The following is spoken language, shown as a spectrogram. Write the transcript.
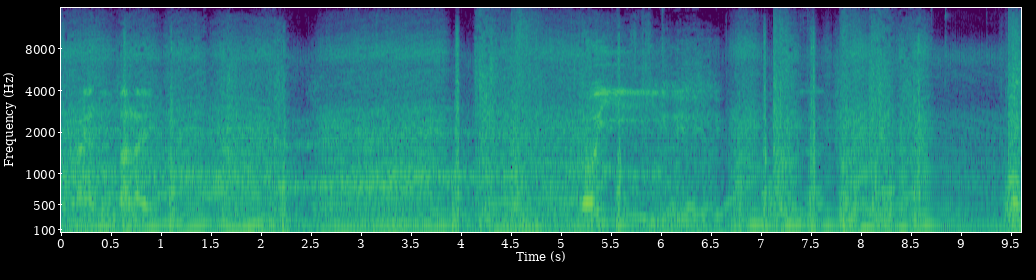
Dobra, jadę dalej. Oj, oj, oj, oj, o kurde. Wow.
